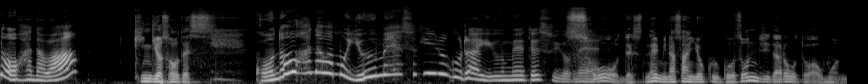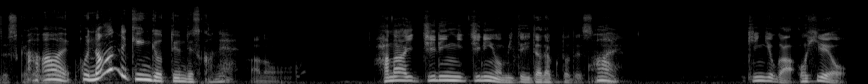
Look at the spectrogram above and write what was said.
日のお花は？金魚草です、このお花はもう有名すぎるぐらい有名ですよね。そうですね。皆さんよくご存知だろうとは思うんですけども、はい、これなんで金魚って言うんですかね？あの花一輪一輪を見ていただくとですね、はい金魚がおひれを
